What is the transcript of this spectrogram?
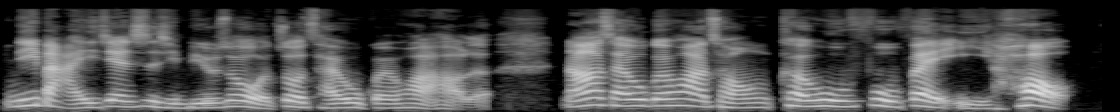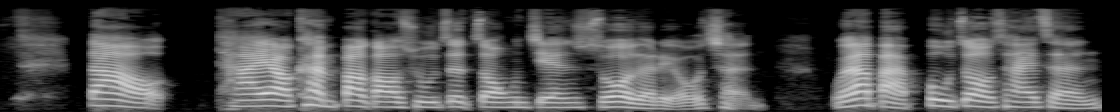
你把一件事情，比如说我做财务规划好了，然后财务规划从客户付费以后到他要看报告书这中间所有的流程，我要把步骤拆成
